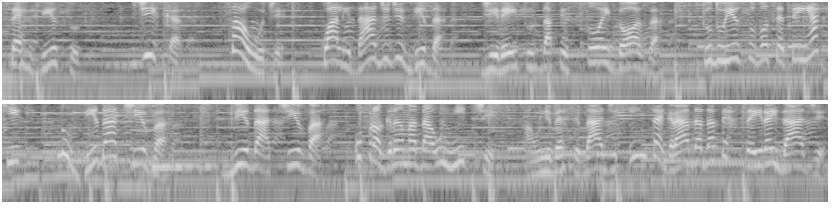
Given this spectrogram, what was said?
Serviços, dicas, saúde, qualidade de vida, direitos da pessoa idosa. Tudo isso você tem aqui no Vida Ativa. Vida Ativa, o programa da UNIT, a Universidade Integrada da Terceira Idade.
